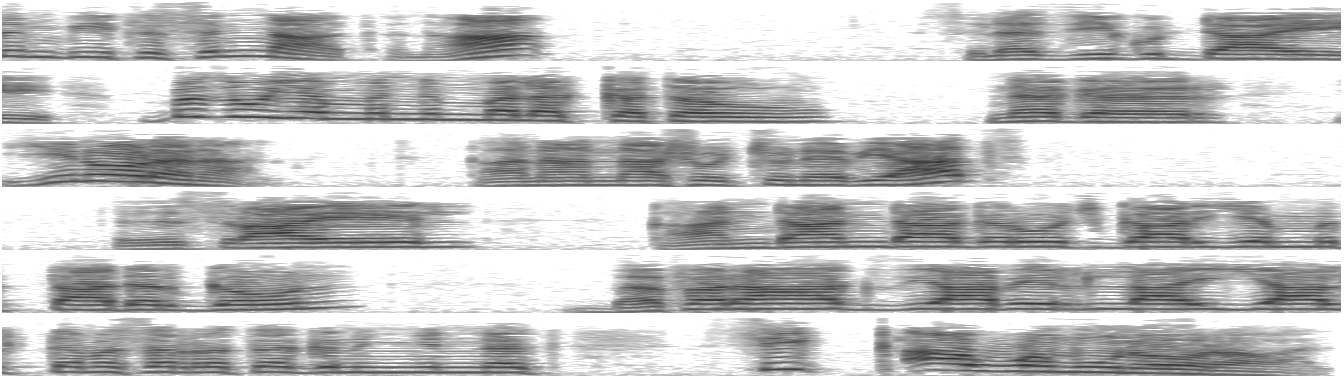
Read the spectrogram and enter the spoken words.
ትንቢት ስናጥና ስለዚህ ጉዳይ ብዙ የምንመለከተው ነገር ይኖረናል። ታናናሾቹ ነቢያት እስራኤል ከአንዳንድ አገሮች ጋር የምታደርገውን በፈርሃ እግዚአብሔር ላይ ያልተመሠረተ ግንኙነት ሲቃወሙ ኖረዋል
